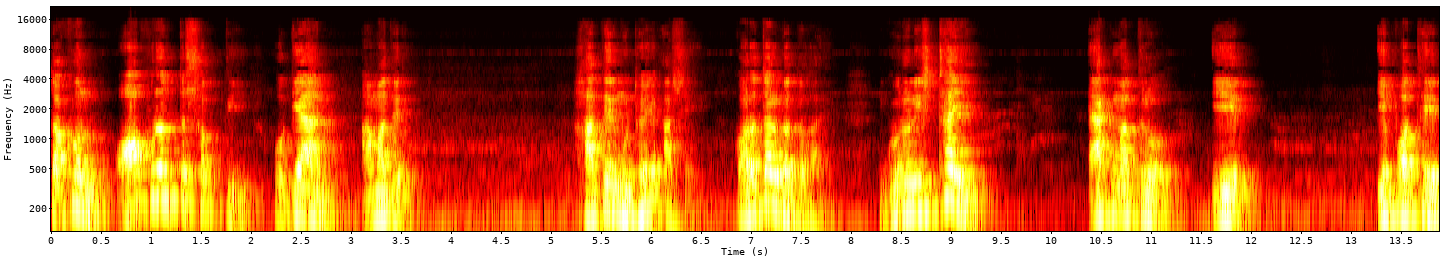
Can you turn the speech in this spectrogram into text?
তখন অফুরন্ত শক্তি ও জ্ঞান আমাদের হাতের মুঠোয় আসে। করতলগত হয়। গুরুনিষ্ঠাই একমাত্র এর, এ পথের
